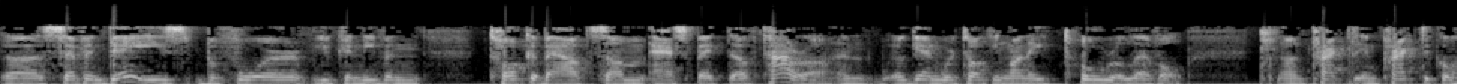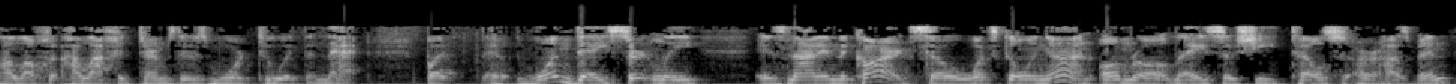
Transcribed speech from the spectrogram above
uh, seven days before you can even talk about some aspect of Tara. And again, we're talking on a Torah level. On pract- in practical halach- halachic terms, there's more to it than that. But uh, one day certainly is not in the cards. So what's going on? Omra le. So she tells her husband,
